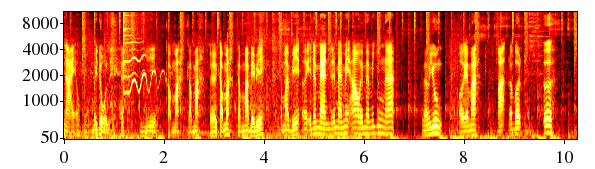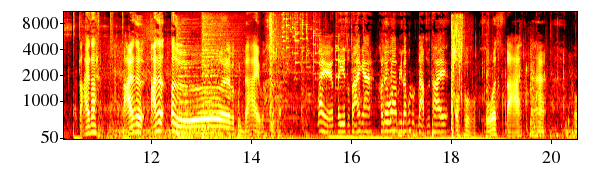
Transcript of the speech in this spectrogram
ไหน โอ้โห ไม่โดนเลย นี่ กลับมา กลับมา เออ กลับมา กลับมาเบบี้กลับมาเบบี้เออเอ็นเดอร์แมนเอ็นเดอร์แมนไม่เอา เอ็นเดอร์แมนไม่ยุ่งนะเอ็นเดอร์แมนไม่ยุ่ง โอเค มา มาระเบิด เออ ตายซะ ตายเถอะ ตายเถอะ เออทำไมคุณได้ปะไม่ตีสุดท้ายไงเขาเรียกว่าวีรบุรุษดาบสุดท้าย โอ้โห โคตรสตาร์ทนะฮะ โอ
